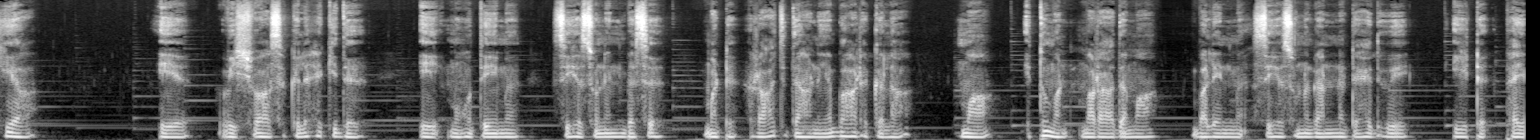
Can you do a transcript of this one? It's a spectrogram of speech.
කියා. එය විශ්වාස කළ හැකිද? ඒ මොහොතේම සිහසුනෙන් බැස මට රාජධානිය බාර කළා. මා එතුමන් මරා දමා බලෙන්ම සිහසුන ගන්නට හැදුවේ ඊට පැය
